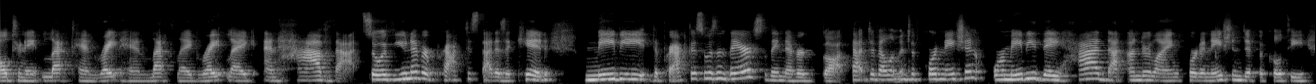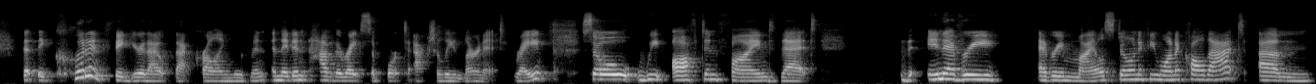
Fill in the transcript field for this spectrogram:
alternate left hand, right hand, left leg, right leg, and have that. So if you never practiced that as a kid, maybe the practice wasn't there. So they never got that development of coordination, or maybe they had that underlying coordination difficulty that they couldn't figure out that crawling movement and they didn't have the right support to actually learn it. Right. So we often find that in every every milestone if you want to call that um,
